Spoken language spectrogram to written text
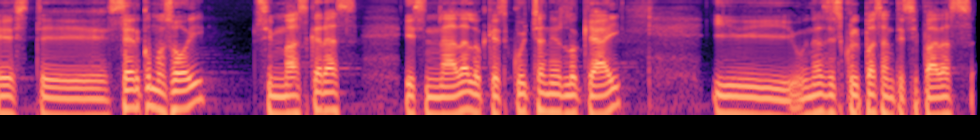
este ser como soy, sin máscaras y sin nada, lo que escuchan es lo que hay. Y unas disculpas anticipadas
